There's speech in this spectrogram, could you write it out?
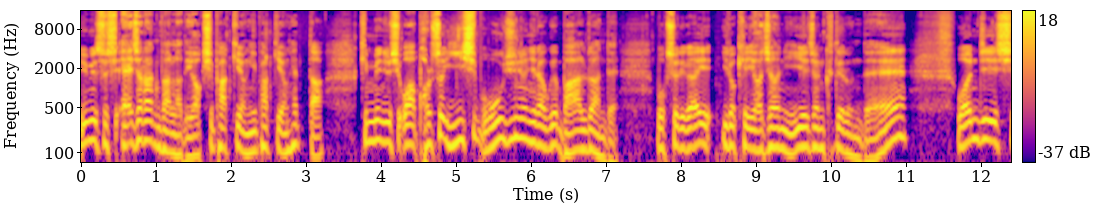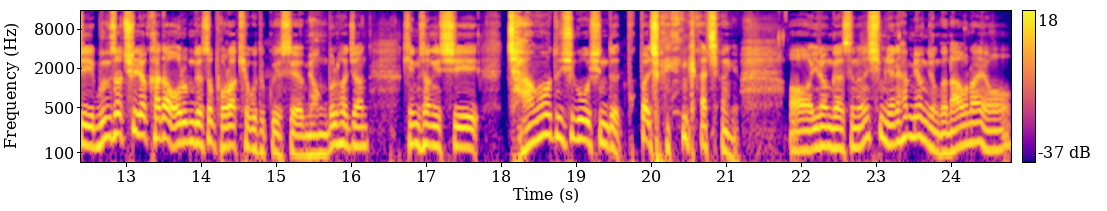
유미수 씨, 애절한 발라드. 역시 박기영이 박기영 했다. 김민주 씨, 와, 벌써 25주년이라고요? 말도 안 돼. 목소리가 이렇게 여전히 예전 그대로인데. 원지 씨, 문서 출력하다 얼음 돼서 보라 켜고 듣고 있어요. 명불허전. 김성희 씨, 장어 드시고 오신 듯 폭발적인 가창이요. 어, 이런 가수는 10년에 한 명 정도 나오나요?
